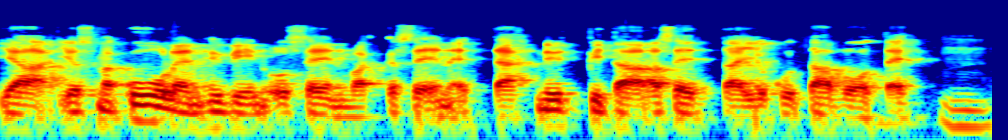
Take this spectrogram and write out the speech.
Ja jos mä kuulen hyvin usein vaikka sen, että nyt pitää asettaa joku tavoite, mm.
